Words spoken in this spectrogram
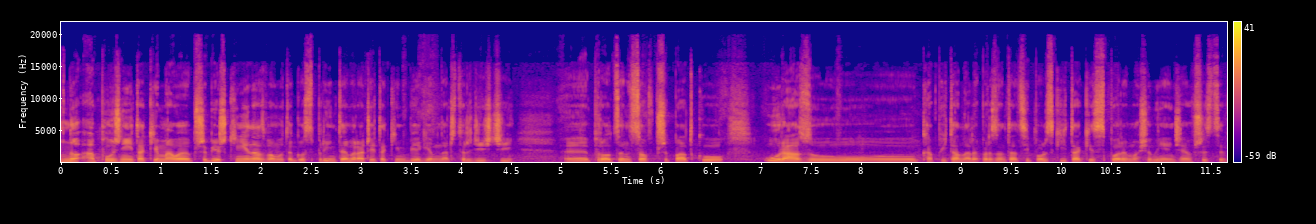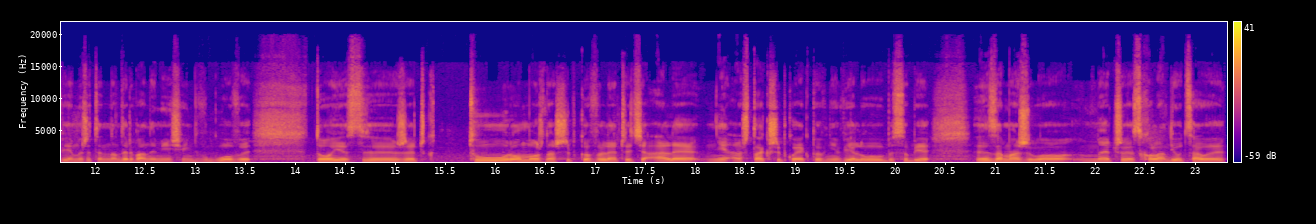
No a później takie małe przebieżki, nie nazwałbym tego sprintem, raczej takim biegiem na 40%, co w przypadku urazu kapitana reprezentacji Polski tak jest sporym osiągnięciem. Wszyscy wiemy, że ten naderwany mięsień dwugłowy to jest e, rzecz, którą można szybko wyleczyć, ale nie aż tak szybko, jak pewnie wielu by sobie e, zamarzyło. Mecz z Holandią cały e,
